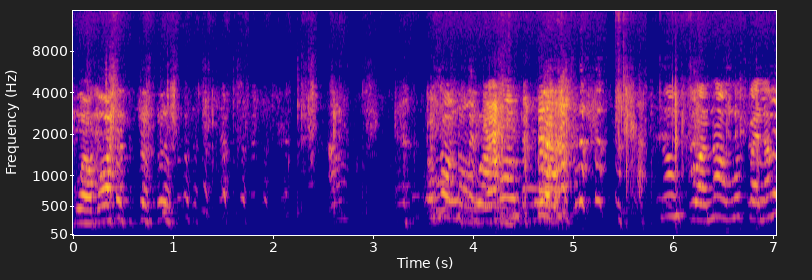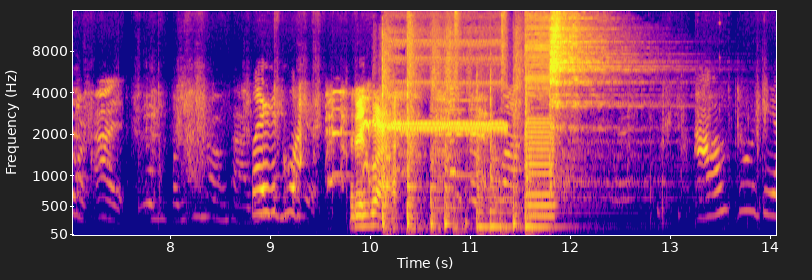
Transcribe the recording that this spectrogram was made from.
ากลัวบ่น้องกลัวน้องกลัวน้องกลัวน้องบ่ไปน้ำบักอ้ายบางทีน้องทายไปดีกว่า ดีกว่า เอาตู้เสีย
